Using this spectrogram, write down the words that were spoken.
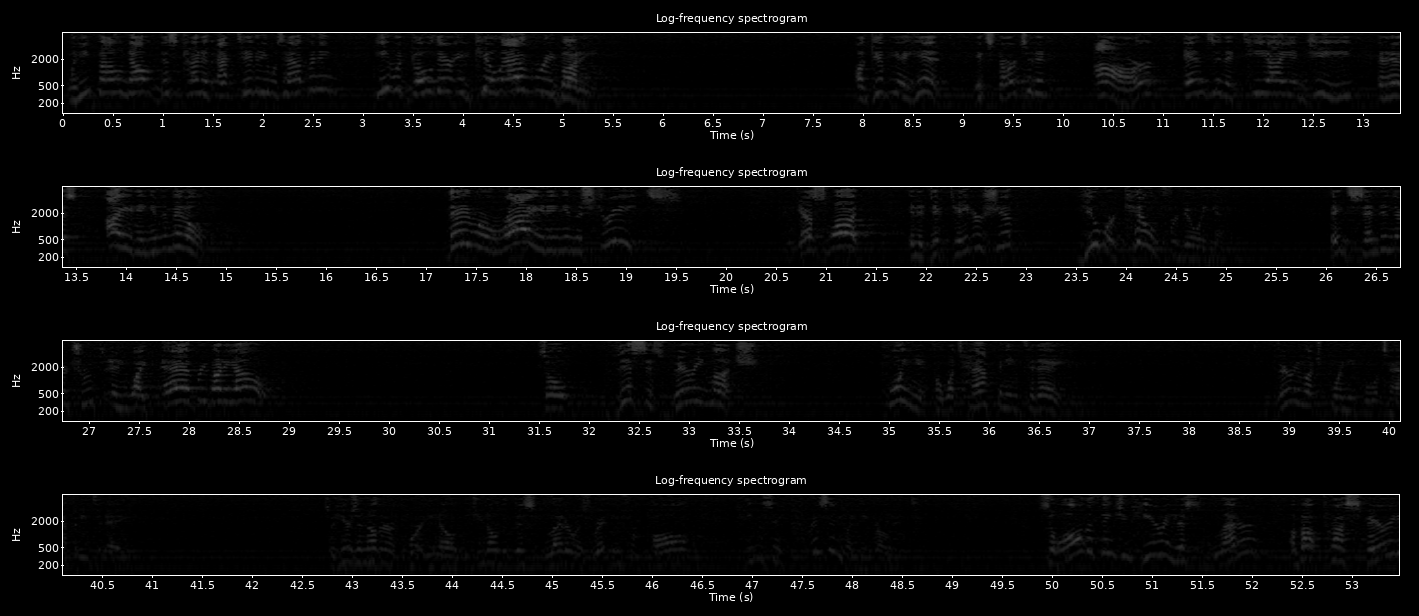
when he found out this kind of activity was happening, he would go there and kill everybody. I'll give you a hint. It starts in an R, ends in a T-I-N-G, and has iting in the middle. They were rioting in the streets. And guess what? In a dictatorship, you were killed for doing it. They'd send in their troops and wipe everybody out. So this is very much poignant for what's happening today. Very much poignant for what's happening today. So here's another important note. Did you know that this letter was written from Paul? He was in prison when he wrote it. So all the things you hear in this letter about prosperity,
